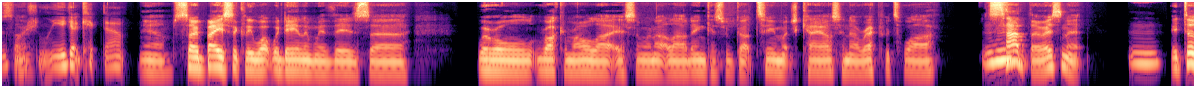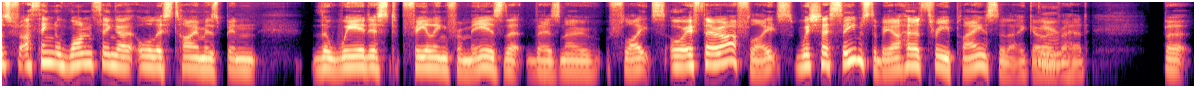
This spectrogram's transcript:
So- Unfortunately, you get kicked out. Yeah. So basically, what we're dealing with is uh, we're all rock and roll artists, and we're not allowed in because we've got too much chaos in our repertoire. Mhm. Sad though, isn't it? Mm. It does. I think the one thing all this time has been the weirdest feeling for me is that there's no flights, or if there are flights, which there seems to be. I heard three planes today go Yeah. overhead, but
